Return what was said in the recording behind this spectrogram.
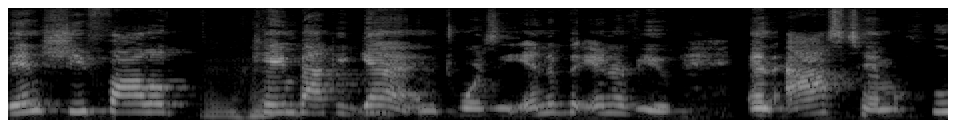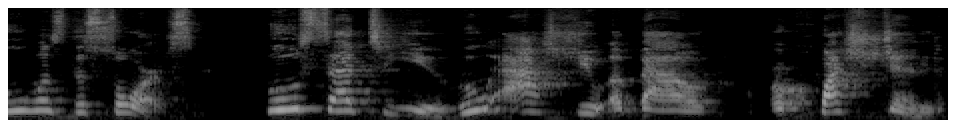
Then she followed, Mhm. came back again towards the end of the interview and asked him, Who was the source? Who said to you? Who asked you about or questioned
